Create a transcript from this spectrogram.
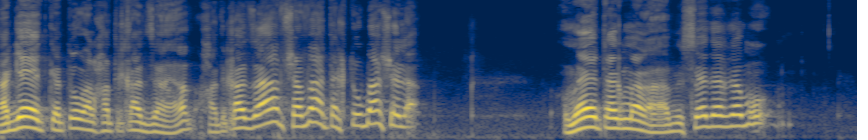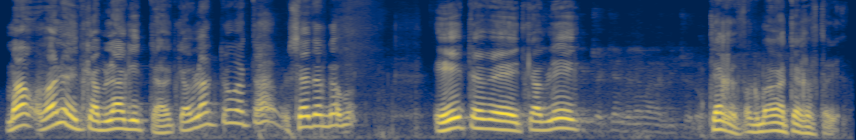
הגט כתוב על חתיכת זהב, חתיכת זהב שווה את הכתובה שלה. אומרת הגמרא, בסדר גמור. מה, מה לא התקבלה גיתה? התקבלה כתובתה, בסדר גמור. התקבלי... ולמה נגיד שלא. תכף, הגמרא תכף תגיד.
